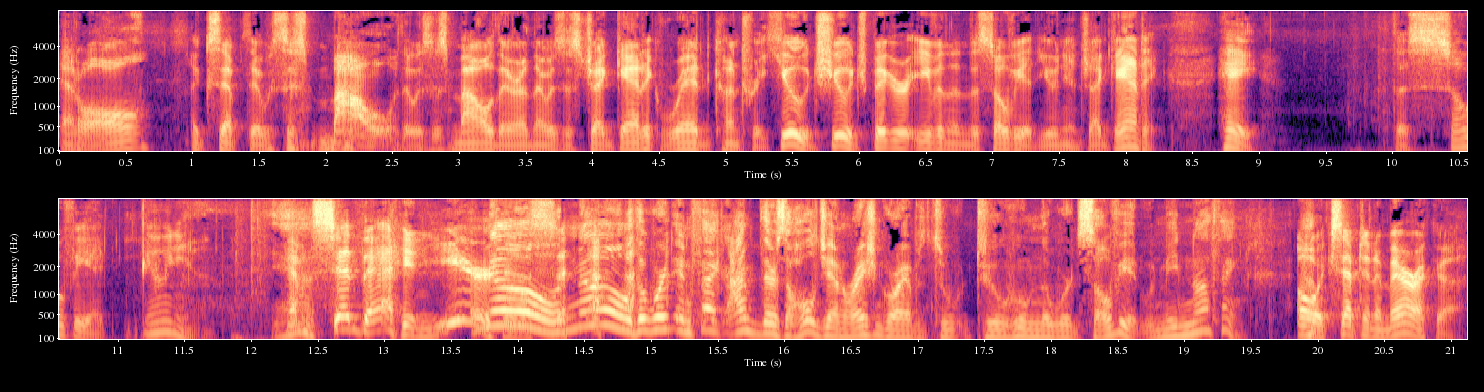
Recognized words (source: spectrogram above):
at all except there was this Mao. There was this Mao there, and there was this gigantic red country, huge, huge, bigger even than the Soviet Union, gigantic. Hey, the Soviet Union. Yes. Haven't said that in years. No, no. The word, in fact, I'm, there's a whole generation growing up to, to whom the word Soviet would mean nothing. Oh, except in America.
